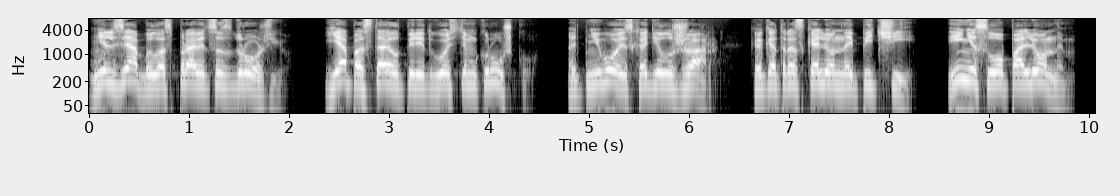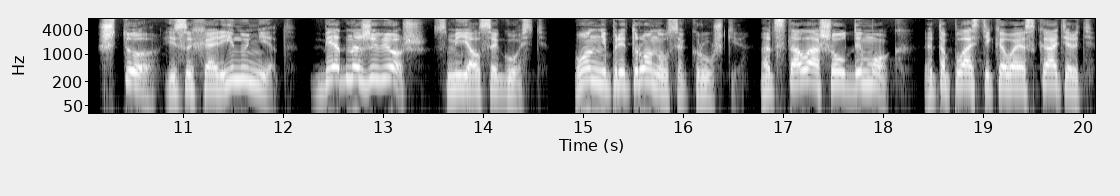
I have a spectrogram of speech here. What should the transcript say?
Нельзя было справиться с дрожью. Я поставил перед гостем кружку. От него исходил жар, как от раскаленной печи, и несло паленым. «Что, и сахарину нет? Бедно живешь!» — смеялся гость. Он не притронулся к кружке. От стола шел дымок. Эта пластиковая скатерть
